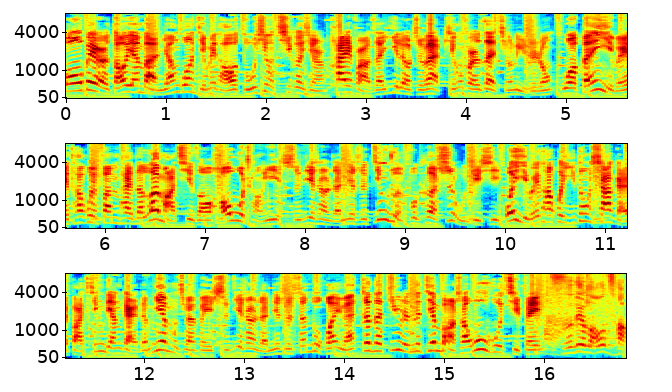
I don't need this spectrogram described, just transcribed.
包贝尔导演版《阳光姐妹淘》毒性七颗星，拍法在意料之外，评分在情理之中。我本以为他会翻拍的烂马七糟，毫无诚意，实际上人家是精准复刻，事无巨细。我以为他会一通瞎改，把经典改的面目全非，实际上人家是深度还原，站在巨人的肩膀上呜呼起飞，死的老惨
